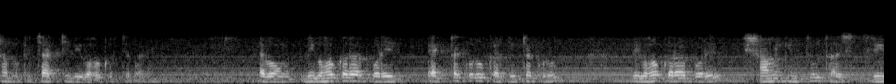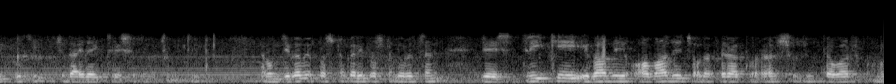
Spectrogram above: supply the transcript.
সাপেক্ষে চারটি বিবাহ করতে পারে। এবং বিবাহ করার পরে একটা করুক আর দুটা করুক, বিবাহ করার পরে স্বামী কিন্তু তার স্ত্রীর প্রতি কিছু দায় দায়িত্ব এসে চলতে এবং যেভাবে প্রশ্নকারী প্রশ্ন করেছেন যে স্ত্রীকে এভাবে অবাধে চলাফেরা করার সুযোগ দেওয়ার কোনো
